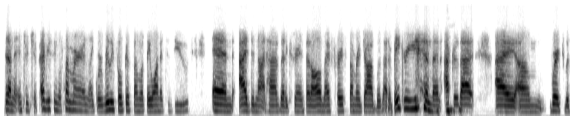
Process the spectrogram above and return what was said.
done an internship every single summer and like were really focused on what they wanted to do. And I did not have that experience at all. My first summer job was at a bakery. And then after mm-hmm. that, I um, worked with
